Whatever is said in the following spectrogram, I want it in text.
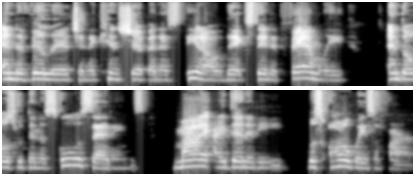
and the village and the kinship and it's, you know, the extended family and those within the school settings, my identity was always affirmed.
